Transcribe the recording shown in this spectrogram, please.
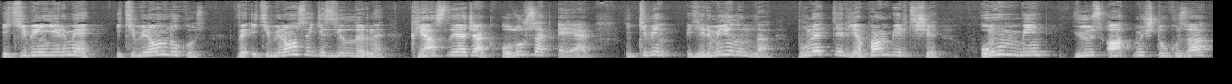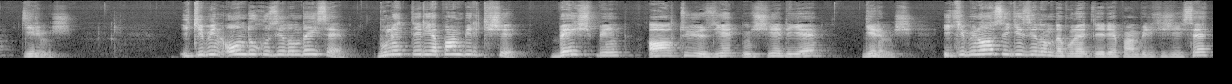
2020, 2019 ve 2018 yıllarını kıyaslayacak olursak eğer 2020 yılında bu netleri yapan bir kişi 10.169'a girmiş. 2019 yılında ise bu netleri yapan bir kişi 5677'ye girmiş. 2018 yılında bu netleri yapan bir kişi ise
